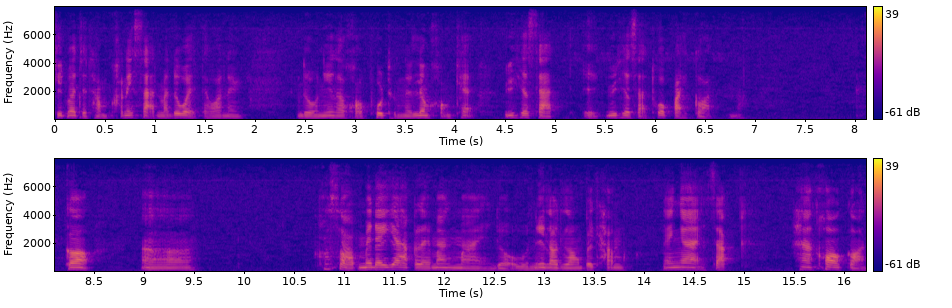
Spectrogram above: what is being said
คิดว่าจะทำคณิตศาสตร์มาด้วย แต่ว่าในวิดีโอนี้เราขอพูดถึงในเรื่องของแค่วิทยาศาสตร์เอกวิทยาศาสตร์ทั่วไปก่อนนะ ก็ข้อสอบไม่ได้ยากอะไรมากมาย เดี๋ยววันนี้เราลองไปทำง่ายๆ สักห้าข้อก่อน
